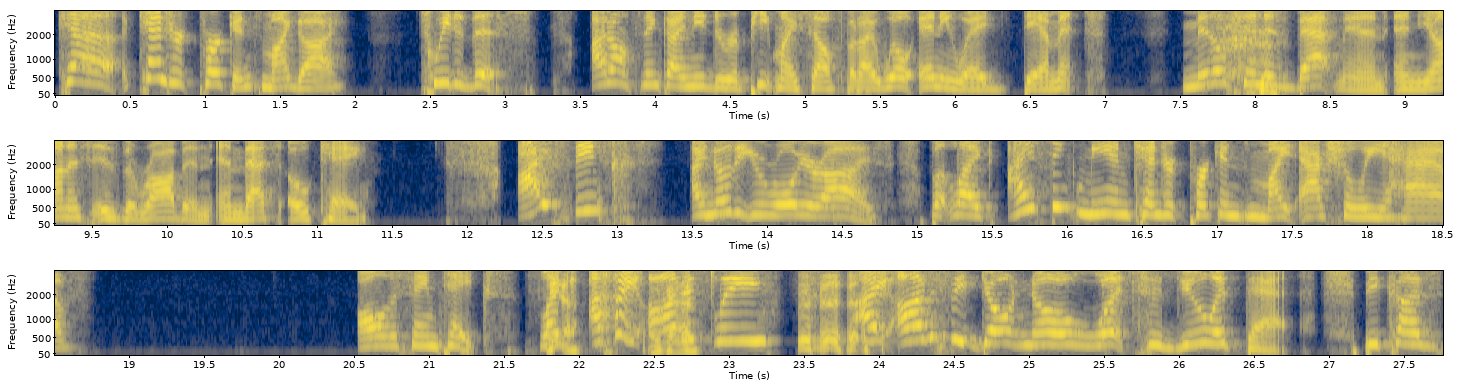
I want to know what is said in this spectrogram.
Ke- Kendrick Perkins, my guy, tweeted this. I don't think I need to repeat myself, but I will anyway. Damn it. Middleton is Batman and Giannis is the Robin, and that's okay. I think I know that you roll your eyes, but like I think me and Kendrick Perkins might actually have all the same takes. Like Yeah. I Okay. honestly I honestly don't know what to do with that because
